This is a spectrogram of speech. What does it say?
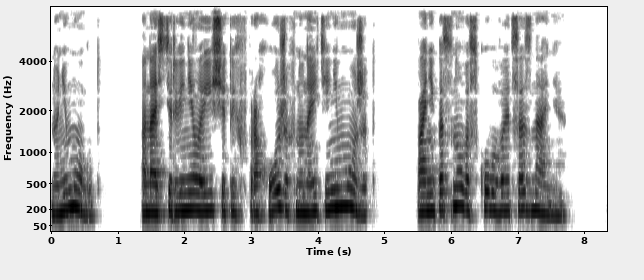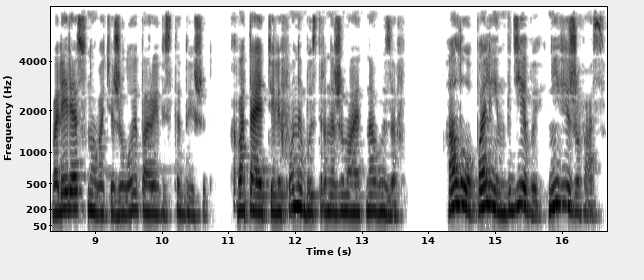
но не могут. Она остервенело ищет их в прохожих, но найти не может. Паника снова сковывает сознание. Валерия снова тяжело и порывисто дышит. Хватает телефон и быстро нажимает на вызов. «Алло, Полин, где вы? Не вижу вас!»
